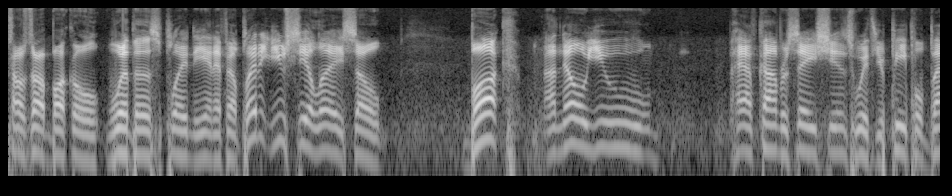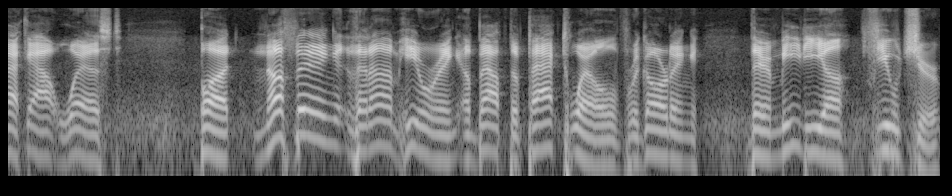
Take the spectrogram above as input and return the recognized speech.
Charles Arbuckle with us, played in the NFL, played at UCLA. So, Buck, I know you have conversations with your people back out west, but nothing that I'm hearing about the Pac 12 regarding their media future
